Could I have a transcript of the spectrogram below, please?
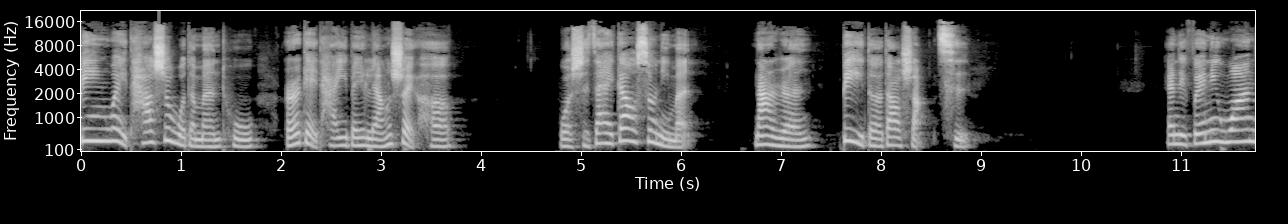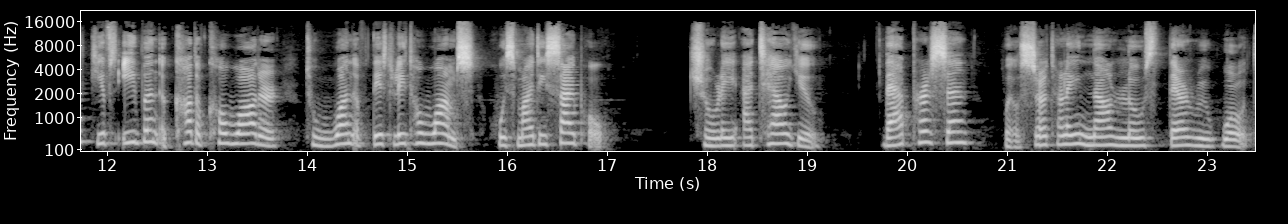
并因为他是我的门徒而给他一杯凉水喝。我实在告诉你们，那人必得到赏赐。And if anyone gives even a cup of cold water to one of these little ones who is my disciple, truly I tell you, that person will certainly not lose their reward.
